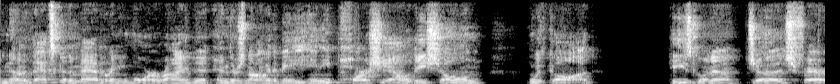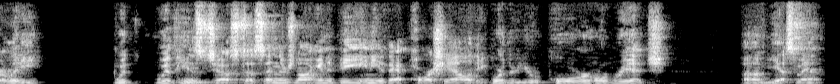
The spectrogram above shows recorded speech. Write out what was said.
none of that's going to matter anymore, right? And, and there's not going to be any partiality shown with God. He's going to judge fairly with with His justice, and there's not going to be any of that partiality, whether you're poor or rich. Um, yes, Matt.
